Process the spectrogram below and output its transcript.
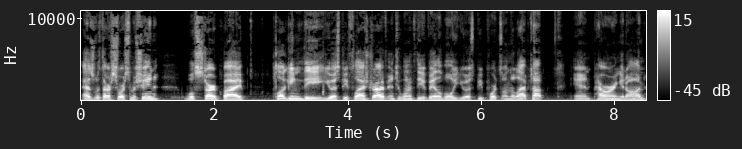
As with our source machine, we'll start by plugging the USB flash drive into one of the available USB ports on the laptop and powering it on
